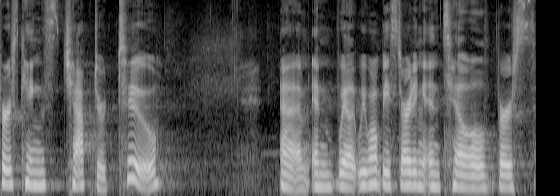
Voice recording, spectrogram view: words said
1 Kings chapter 2. Um, and we'll, we won't be starting until verse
